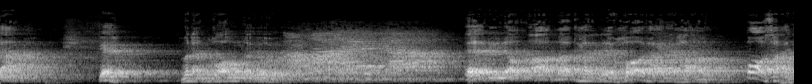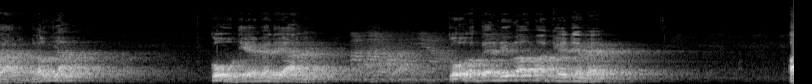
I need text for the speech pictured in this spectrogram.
ရမယ်ကဲမနမောင်းတယ်ပြောအဲ့ဒီတော့အာမခံနဲ့ဟောထားတဲ့ဟာပေါ့စားကြတယ်မလုပ်ကြကိုယ်ကဲမဲ့တရားလေကိုယ်အပယ်လေးပါးမှာကဲတယ်မဲ့အ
